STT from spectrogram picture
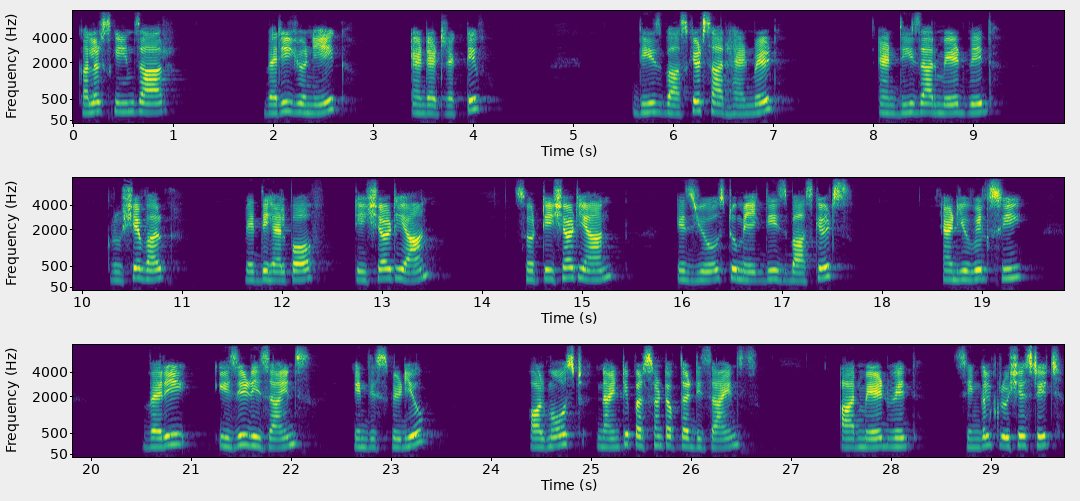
Color schemes are very unique and attractive. These baskets are handmade and these are made with crochet work with the help of t-shirt yarn. So t-shirt yarn is used to make these baskets and you will see very easy designs in this video. Almost 90% of the designs are made with single crochet stitch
